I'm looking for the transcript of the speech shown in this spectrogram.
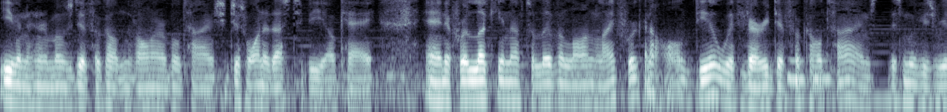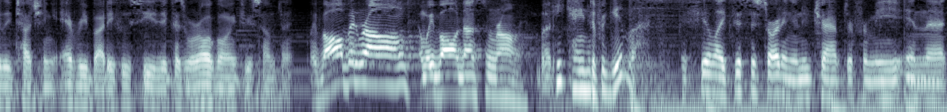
even in her most difficult and vulnerable times. She just wanted us to be okay. And if we're lucky enough to live a long life, we're going to all deal with very difficult mm-hmm. times. This movie is really touching everybody who sees it because we're all going through something. We've all been wronged, and we've all done some wrong. But he came to forgive us. I feel like this is starting a new chapter for me in that,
